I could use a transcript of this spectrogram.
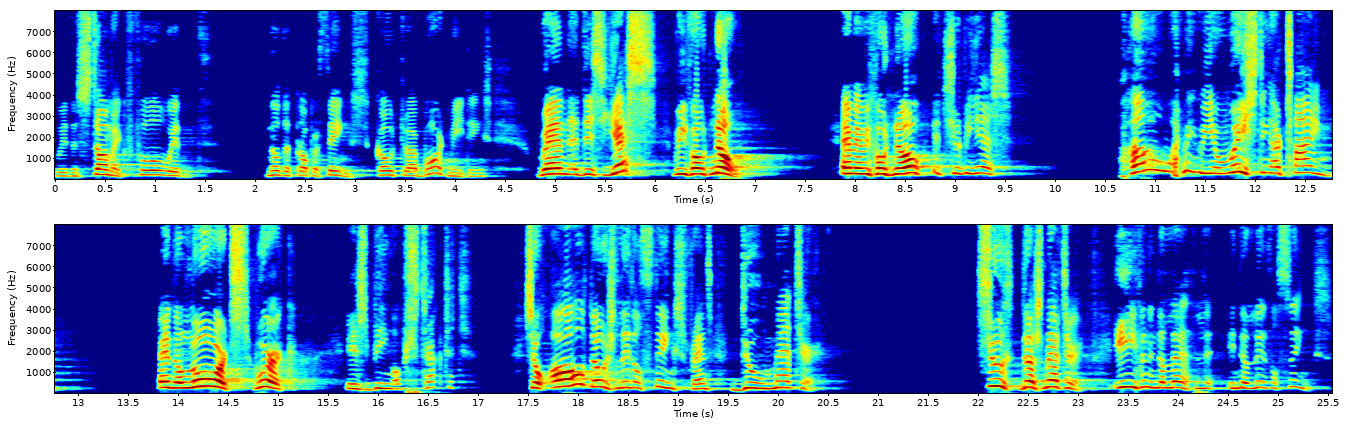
with a stomach full with not the proper things, go to our board meetings. When it is yes, we vote no. And when we vote no, it should be yes. Oh, I mean, we are wasting our time. And the Lord's work is being obstructed. So all those little things, friends, do matter. Truth does matter, even in the, le- in the little things.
